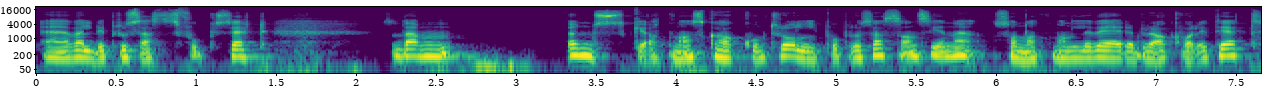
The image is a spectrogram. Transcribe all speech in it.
er veldig prosessfokusert, så de ønsker at man skal ha kontroll på prosessene sine, sånn at man leverer bra kvalitet,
